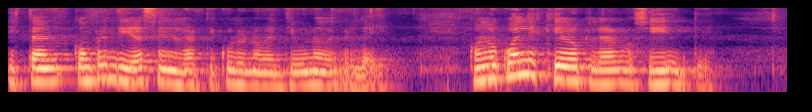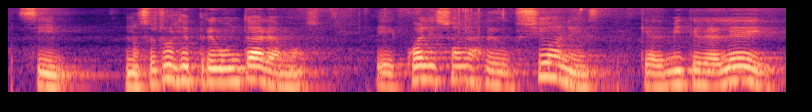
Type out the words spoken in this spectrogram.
están comprendidas en el artículo 91 de la ley. Con lo cual les quiero aclarar lo siguiente. Si nosotros les preguntáramos eh, cuáles son las deducciones que admite la ley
